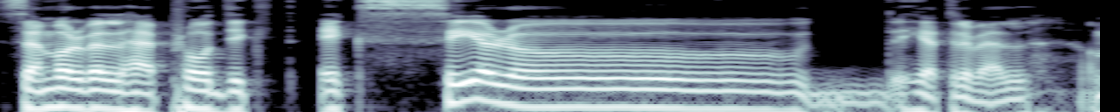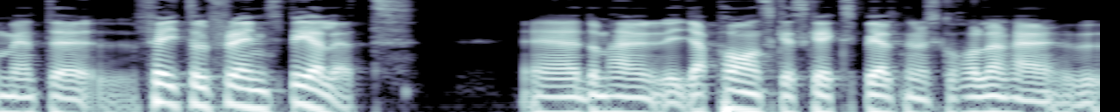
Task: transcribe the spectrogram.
sen var det väl det här Project X-Zero heter det väl, om jag inte... Fatal Frame-spelet. Eh, de här japanska skräckspelet när du ska hålla den här,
